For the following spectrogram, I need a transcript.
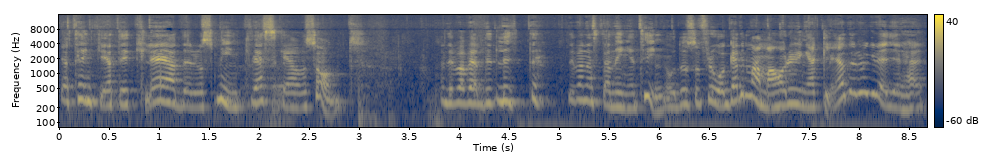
Jag tänker att det är kläder och sminkväska och sånt. Men det var väldigt lite. Det var nästan ingenting. Och då så frågade mamma, har du inga kläder och grejer här?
